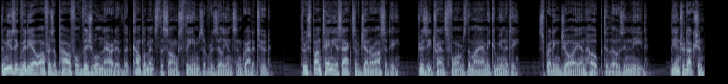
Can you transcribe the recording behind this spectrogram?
The music video offers a powerful visual narrative that complements the song's themes of resilience and gratitude. Through spontaneous acts of generosity, Drizzy transforms the Miami community, spreading joy and hope to those in need. The introduction,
